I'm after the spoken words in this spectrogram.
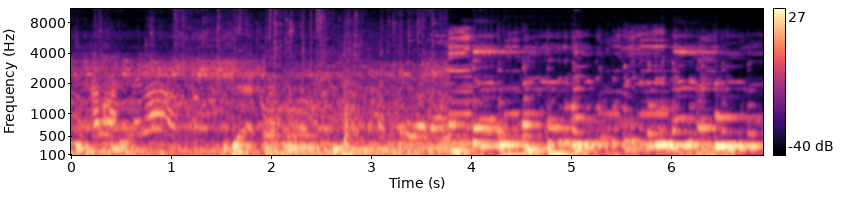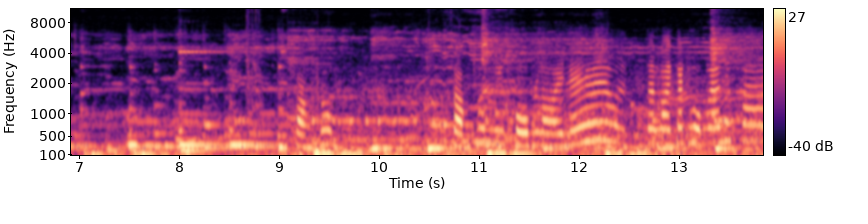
คุณอร่อยไหมล่ะ แยกออก องทุ่มมีโคมลอยแล้วจะลอยกระทงแล้วหรือเปล่า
